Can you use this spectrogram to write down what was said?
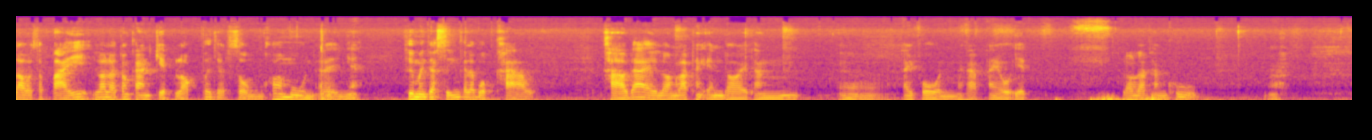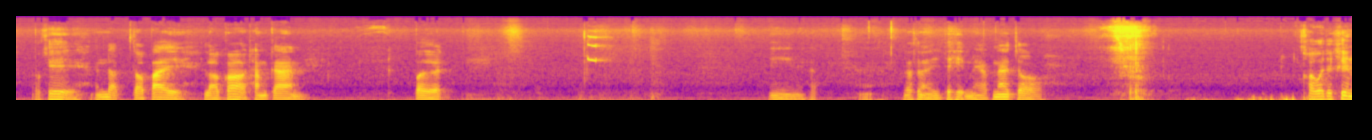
เราสไปแล้วเราต้องการเก็บหลอกเพื่อจะส่งข้อมูลอะไรอย่างเงี้ยคือมันจะซิงก์กับระบบคลาว ข่าวได้รองรับทั้ง Android ทั้งไอโฟนนะครับ iOS รองรับทั้งคู่โอเค อันดับต่อไปเราก็ทำการเปิด นี่นะครับลักษณะนี้จะเห็นไหมครับ หน้าจอ เขาก็จะขึ้น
